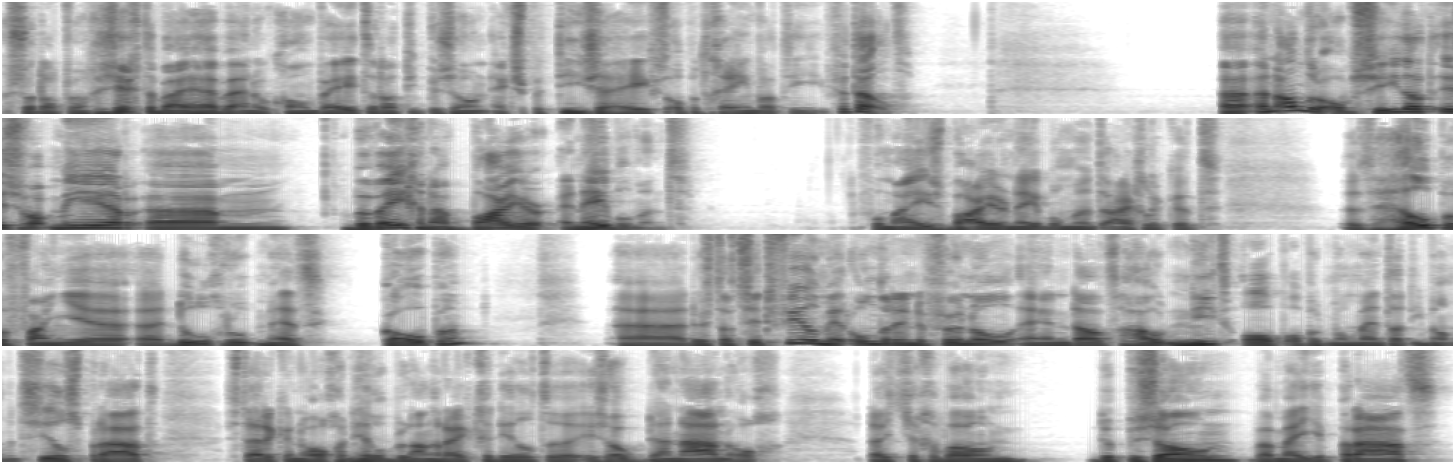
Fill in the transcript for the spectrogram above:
zodat we een gezicht erbij hebben en ook gewoon weten dat die persoon expertise heeft op hetgeen wat hij vertelt. Uh, een andere optie, dat is wat meer um, bewegen naar buyer enablement. Voor mij is buyer enablement eigenlijk het, het helpen van je uh, doelgroep met kopen. Uh, dus dat zit veel meer onder in de funnel en dat houdt niet op op het moment dat iemand met sales praat. Sterker nog, een heel belangrijk gedeelte is ook daarna nog dat je gewoon de persoon waarmee je praat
